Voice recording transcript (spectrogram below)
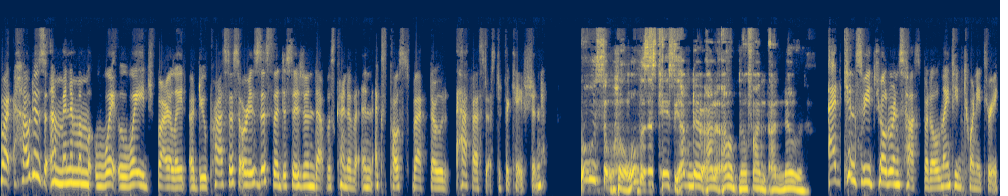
But how does a minimum wa- wage violate a due process, or is this a decision that was kind of an ex post facto half-assed justification? What was so? what was this, Casey? I've never. I don't, I don't know if I, I know. Adkins v. Children's Hospital, 1923.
